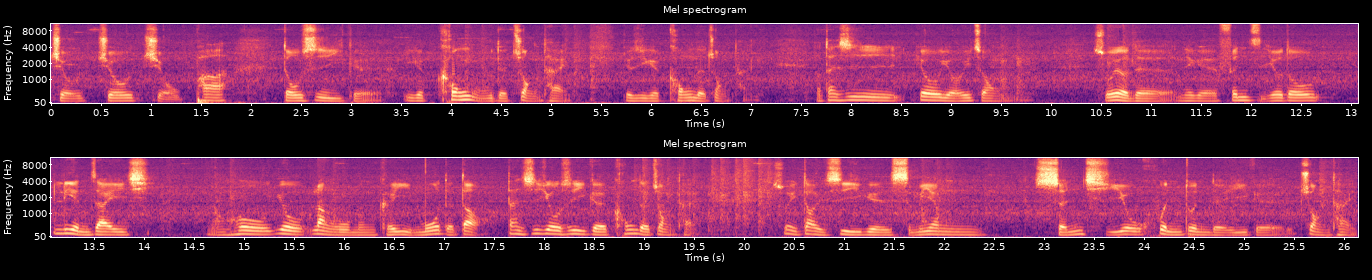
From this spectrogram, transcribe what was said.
九九九帕都是一个一个空无的状态，就是一个空的状态。但是又有一种，所有的那个分子又都连在一起，然后又让我们可以摸得到，但是又是一个空的状态，所以到底是一个什么样神奇又混沌的一个状态呢？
